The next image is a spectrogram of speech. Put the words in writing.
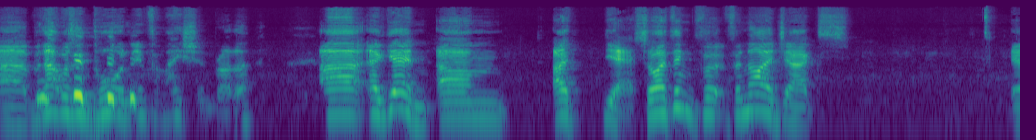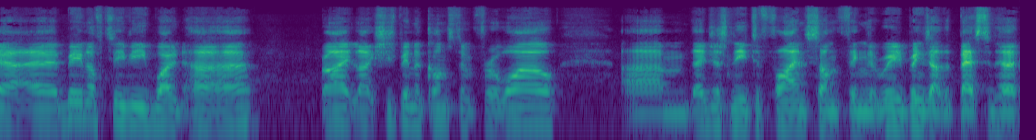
Uh, but that was important information, brother. Uh, again, um, I yeah. So I think for for Nia Jax, yeah, uh, being off TV won't hurt her, right? Like she's been a constant for a while. Um, they just need to find something that really brings out the best in her.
